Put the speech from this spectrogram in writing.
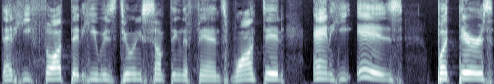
that he thought that he was doing something the fans wanted, and he is, but there's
